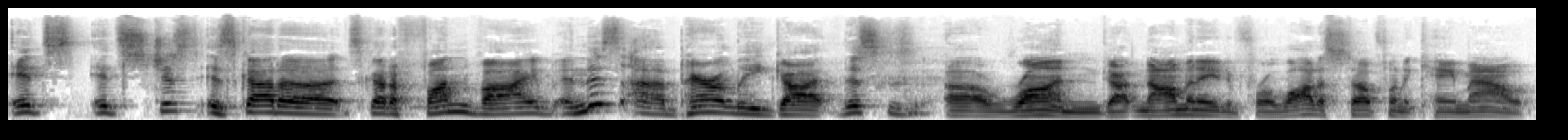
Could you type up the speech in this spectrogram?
it's it's just it's got a it's got a fun vibe, and this uh, apparently got this uh, run got nominated for a lot of stuff when it came out.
